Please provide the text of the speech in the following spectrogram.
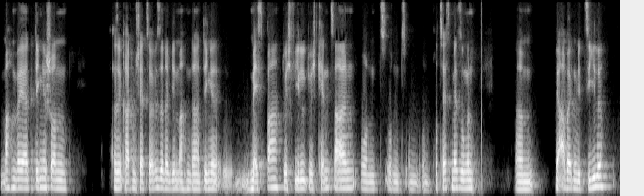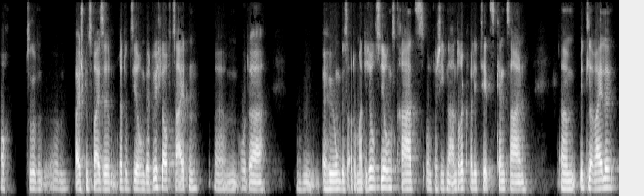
machen wir ja Dinge schon also gerade im Shared Service oder wir machen da Dinge messbar durch viel, durch Kennzahlen und, und, und, und Prozessmessungen. Ähm, wir arbeiten mit Ziele, auch zu ähm, beispielsweise Reduzierung der Durchlaufzeiten ähm, oder ähm, Erhöhung des Automatisierungsgrads und verschiedene andere Qualitätskennzahlen. Ähm, mittlerweile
